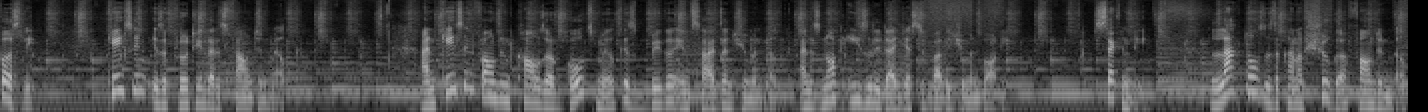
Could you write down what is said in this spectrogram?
Firstly, casein is a protein that is found in milk and casein found in cows or goat's milk is bigger in size than human milk and is not easily digested by the human body. Secondly, lactose is a kind of sugar found in milk,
